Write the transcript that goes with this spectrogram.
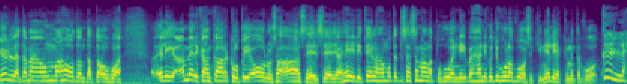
Kyllä, tämä on mahdotonta touhua. Eli Amerikan Car Clubi Oulussa ACC. Ja Heidi, teillähän on muuten tässä samalla puhuen niin vähän niin kuin juhlavuosikin, 40 vuotta. Kyllä,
